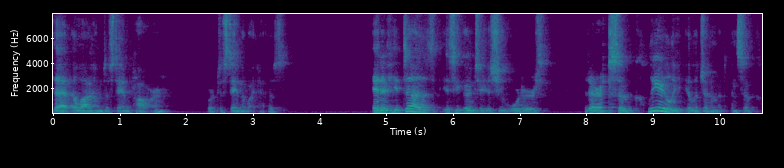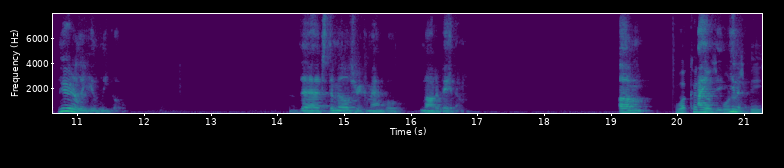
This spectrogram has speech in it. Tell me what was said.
that allow him to stay in power or to stay in the White House? And if he does, is he going to issue orders that are so clearly illegitimate and so clearly illegal that the military command will not obey them? Um, What could I- those you orders know- be?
